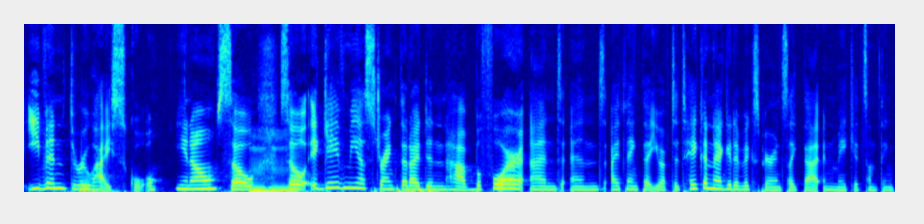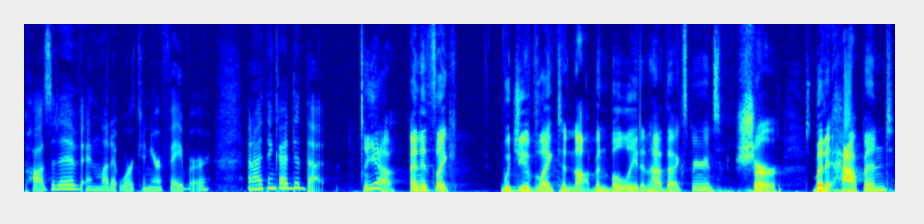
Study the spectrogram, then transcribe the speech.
even through high school you know? So so it gave me a strength that i didn't have before and and i think that you have to take a negative experience like that and make it something positive and let it work in your favor. And i think i did that. Yeah, and it's like, would you have liked to not been bullied and had that experience? Sure, but it happened.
